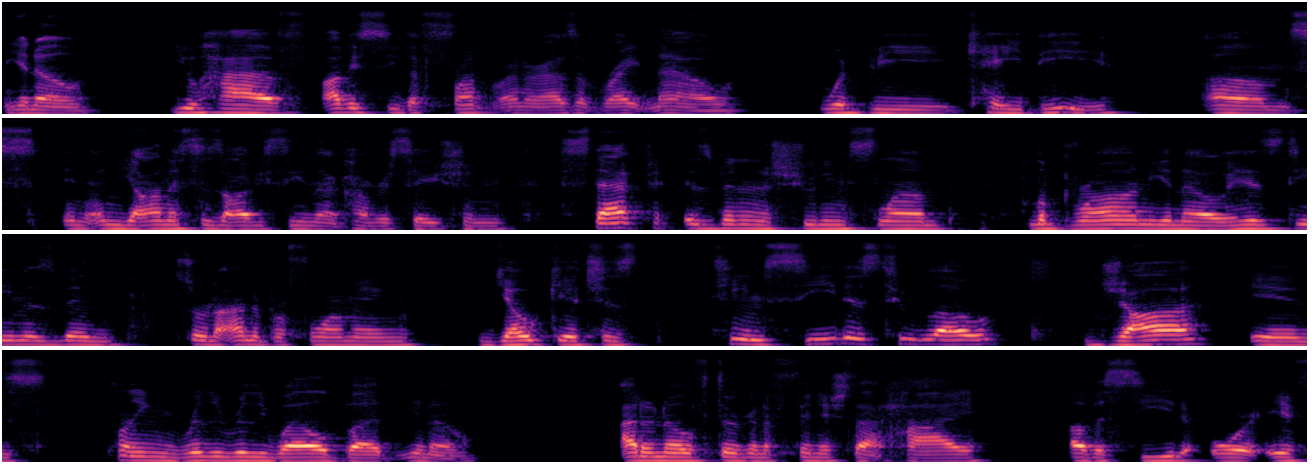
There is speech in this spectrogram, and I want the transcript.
you know, you have obviously the front runner as of right now would be KD. Um, and, and Giannis is obviously in that conversation. Steph has been in a shooting slump. LeBron, you know, his team has been sort of underperforming. Jokic's team seed is too low. Ja is playing really, really well, but you know, I don't know if they're going to finish that high of a seed or if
